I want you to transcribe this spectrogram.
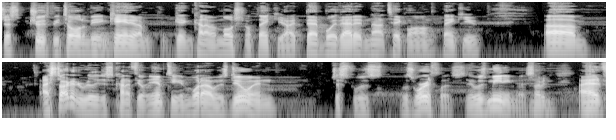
Just truth be told and being candid, I'm getting kind of emotional. Thank you. I, that boy, that did not take long. Thank you. Um, I started to really just kind of feel empty, and what I was doing just was was worthless. It was meaningless. I mean, I had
